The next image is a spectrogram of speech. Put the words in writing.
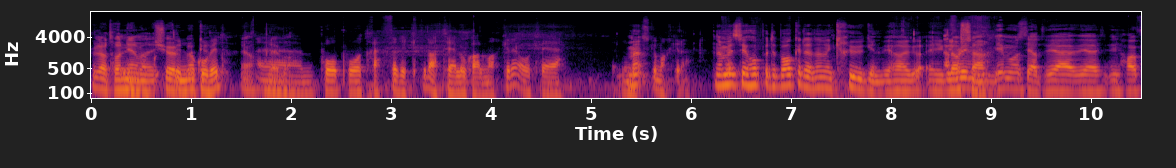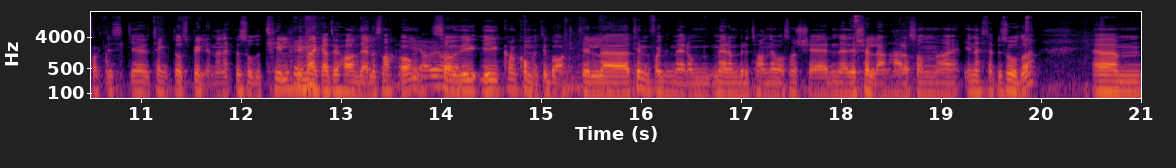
under, under covid. Ja, det er bra. eh, på, på å treffe riktig da, til lokalmarkedet og til det norske markedet. Men hvis vi hopper tilbake til denne krugen vi har i Ja, glasset her. vi må si at vi, er, vi, er, vi har jo faktisk eh, tenkt å spille inn en episode til. Vi merker at vi har en del å snakke om, så vi, vi kan komme tilbake til, eh, til faktisk mer, om, mer om Britannia, hva som skjer nede i kjelleren her og sånn eh, i neste episode. Um,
